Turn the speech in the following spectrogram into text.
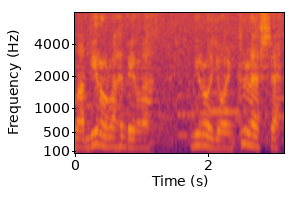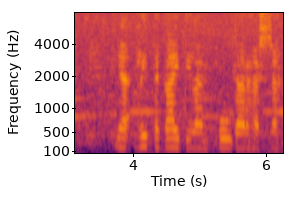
ollaan Virolahdella Virojoen kylässä ja Riitta Kaitilan puutarhassa.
